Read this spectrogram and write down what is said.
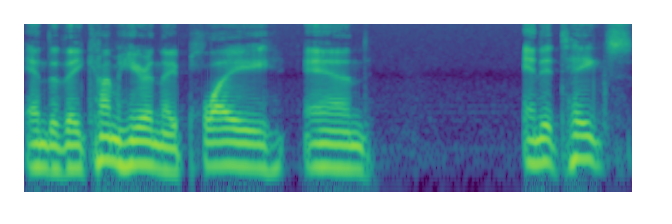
and that they come here and they play, and and it takes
